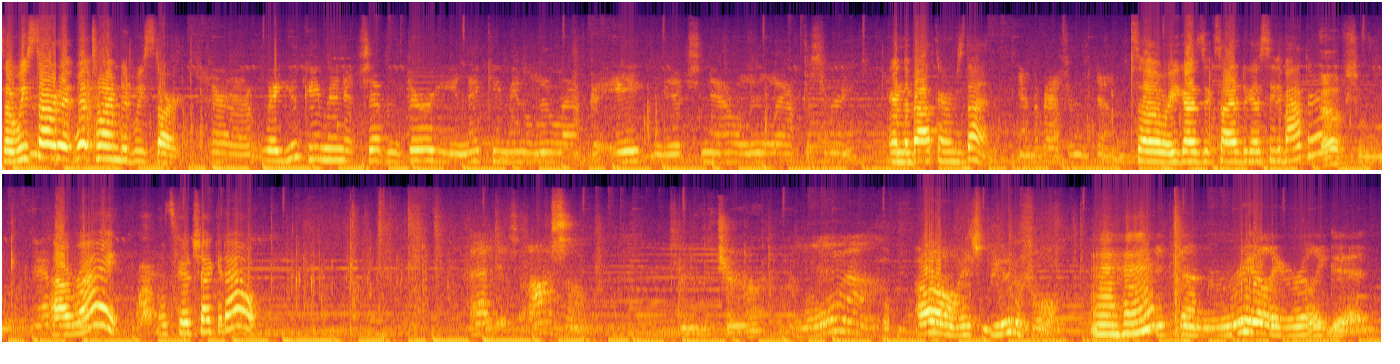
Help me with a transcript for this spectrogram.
So we started, what time did we start? Uh, well, you came in at 7:30, and they came in a little after eight, and it's now a little after three, And the bathroom's done. and the bathroom's done. So are you guys excited to go see the bathroom? Absolutely. All right, let's go check it out. That is awesome. See the chair? Yeah. Oh, it's beautiful. Mm-hmm. It's done really, really good.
